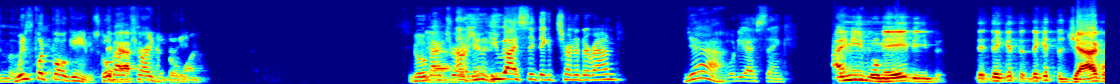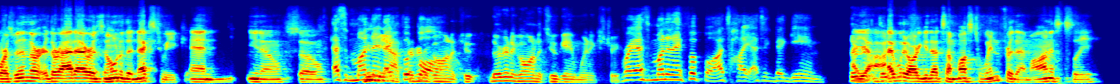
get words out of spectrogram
The most, Win yeah. football games. Go They back to your number one. Go back to oh, your you, you guys think they could turn it around? yeah. What do you guys think? I need to go- mean, maybe they, they get the, they get the Jaguars, but then they're they're at Arizona the next week, and you know, so That's Monday Yeah, night They're gonna go football, on a two. They're gonna go on a two-game winning streak. right? That's Monday night football. That's high. That's a big game. They're, yeah, gonna- I would argue that's a must win for them. Honestly,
